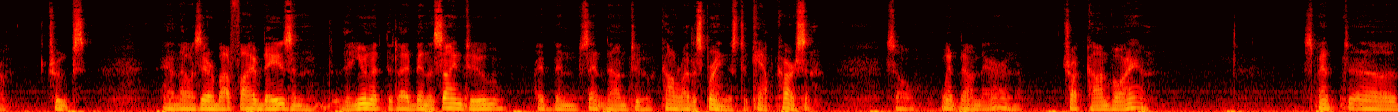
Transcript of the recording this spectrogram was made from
um, troops. And I was there about five days, and the unit that I'd been assigned to had been sent down to Colorado Springs to Camp Carson. So went down there in a truck convoy and spent uh, the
